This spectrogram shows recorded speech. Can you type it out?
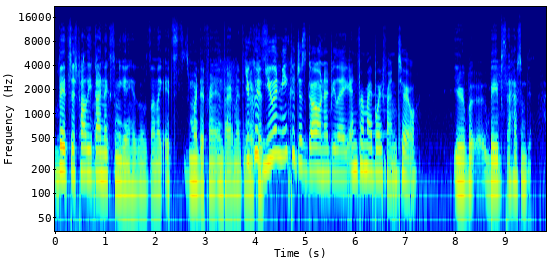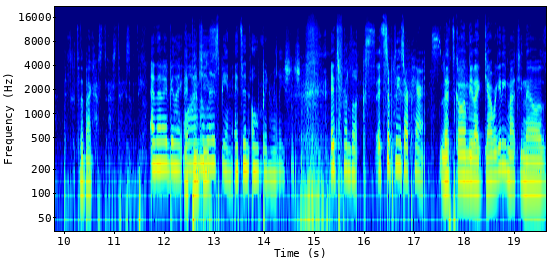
bitch, there's probably a guy next to me getting his nails done. Like it's more different environment. you could you and me could just go and I'd be like, and for my boyfriend too. You're, b- babes. I have something. Let's go to the back. I have to, I have to tell you something. And then I'd be like, I well, I'm a lesbian. It's an open relationship. it's for looks. It's to please our parents. Let's go and be like, yeah, we're getting matching nails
